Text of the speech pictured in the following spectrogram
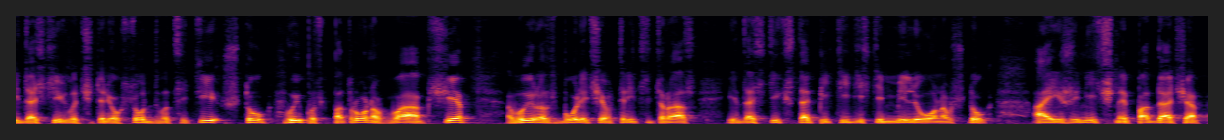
и достигло 420 штук. Выпуск патронов вообще – вырос более чем в 30 раз и достиг 150 миллионов штук, а ежемесячная подача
